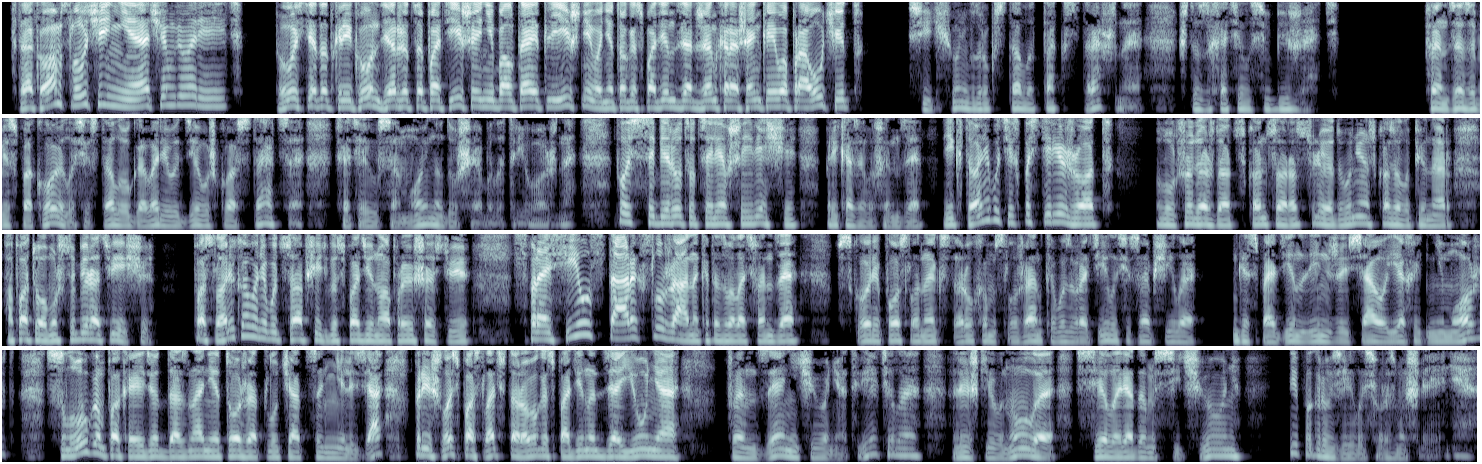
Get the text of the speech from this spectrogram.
«В таком случае не о чем говорить. Пусть этот крикун держится потише и не болтает лишнего, не то господин Дзяджен хорошенько его проучит». Сичунь вдруг стало так страшно, что захотелось убежать. Фэнзе забеспокоилась и стала уговаривать девушку остаться, хотя и у самой на душе было тревожно. «Пусть соберут уцелевшие вещи», — приказала Фэнзе, — «и кто-нибудь их постережет». «Лучше дождаться конца расследования», — сказала Пинер, — «а потом уж собирать вещи». Послали кого-нибудь сообщить господину о происшествии?» «Спроси у старых служанок», — отозвалась Фэнзе. Вскоре посланная к старухам служанка возвратилась и сообщила. Господин Линь Сяо ехать не может, слугам, пока идет дознание, тоже отлучаться нельзя, пришлось послать второго господина Дзяюня. Фэнзе ничего не ответила, лишь кивнула, села рядом с Сичунь и погрузилась в размышления.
